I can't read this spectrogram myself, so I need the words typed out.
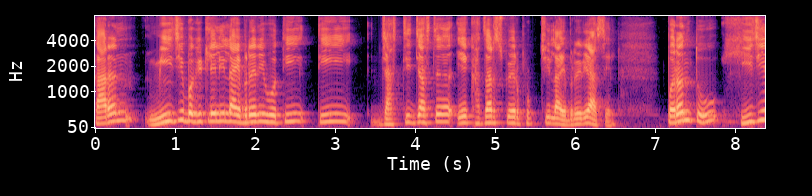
कारण मी जी बघितलेली लायब्ररी होती ती जास्तीत जास्त एक हजार स्क्वेअर फूटची लायब्ररी असेल. परंतु ही जी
